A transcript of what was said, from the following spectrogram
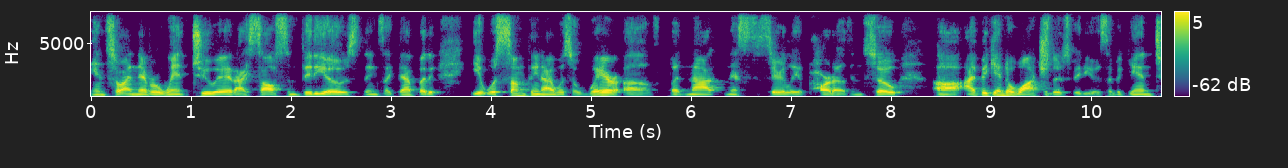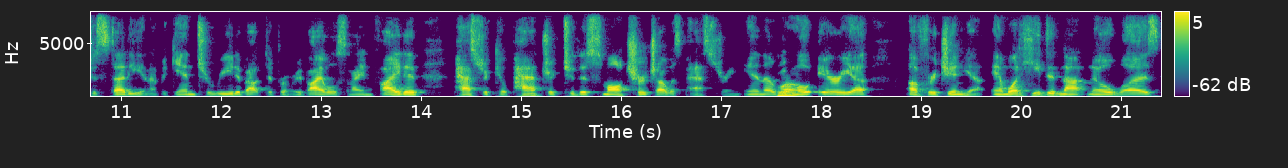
And so I never went to it. I saw some videos, things like that, but it, it was something I was aware of, but not necessarily a part of. And so uh, I began to watch those videos. I began to study and I began to read about different revivals. And I invited Pastor Kilpatrick to this small church I was pastoring in a wow. remote area of Virginia. And what he did not know was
